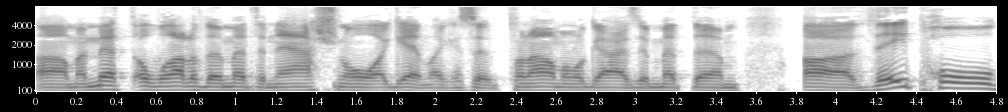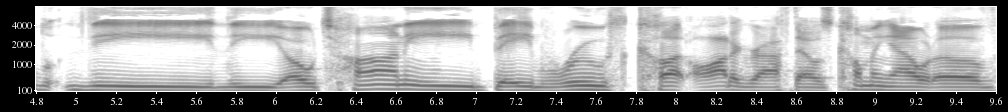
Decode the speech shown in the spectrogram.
Um, I met a lot of them at the national. Again, like I said, phenomenal guys. I met them. Uh, they pulled the the Ohtani Babe Ruth cut autograph that was coming out of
